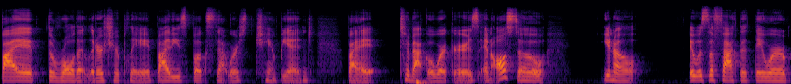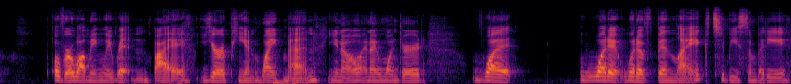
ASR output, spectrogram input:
by the role that literature played, by these books that were championed by tobacco workers, and also, you know, it was the fact that they were overwhelmingly written by European white men, you know, and I wondered what what it would have been like to be somebody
